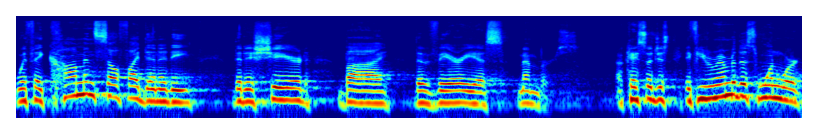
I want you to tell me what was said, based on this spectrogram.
with a common self identity that is shared by the various members. Okay, so just if you remember this one word,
